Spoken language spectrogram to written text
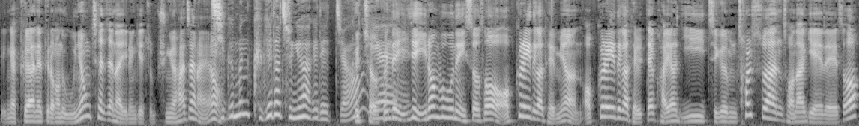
그러니까 그 안에 들어가는 운영 체제나 이런 게 좀 중요하잖아요. 지금은 그게 더 중요하게 됐죠. 그렇죠. 예. 근데 이제 이런 부분에 있어서 업그레이드가 되면 업그레이드가 될 때 과연 이 지금 철수한 전화기에 대해서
